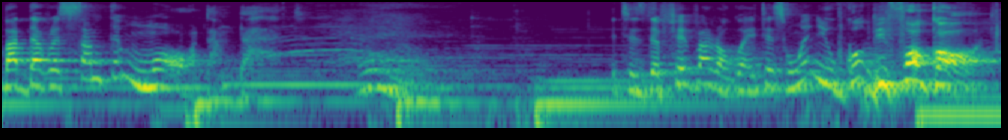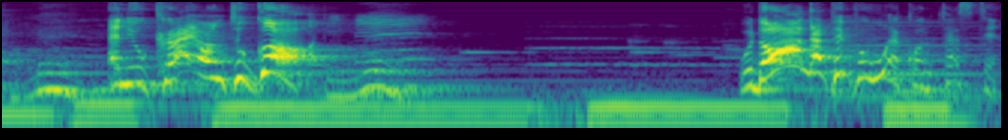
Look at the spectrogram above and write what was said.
But there is something more than that. It is the favor of God. It is when you go before God and you cry unto God with all the people who are contesting.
